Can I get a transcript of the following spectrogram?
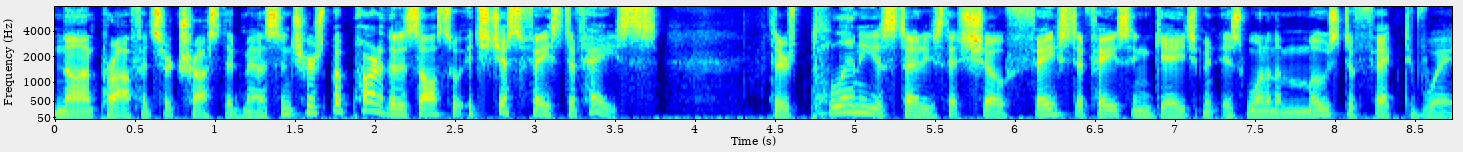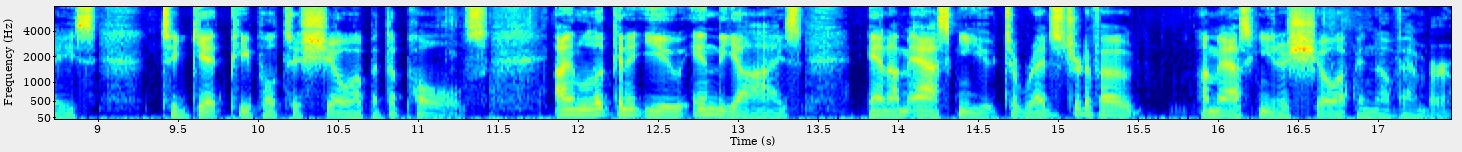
nonprofits are trusted messengers, but part of it is also it's just face to face. There's plenty of studies that show face to face engagement is one of the most effective ways to get people to show up at the polls. I'm looking at you in the eyes and I'm asking you to register to vote. I'm asking you to show up in November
